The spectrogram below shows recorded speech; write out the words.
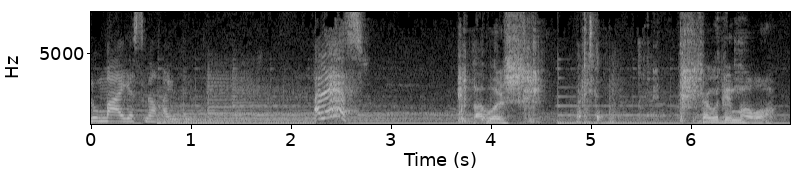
Lumayas nga kayo dito. Alis! Bubbles, sagutin mo ako.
